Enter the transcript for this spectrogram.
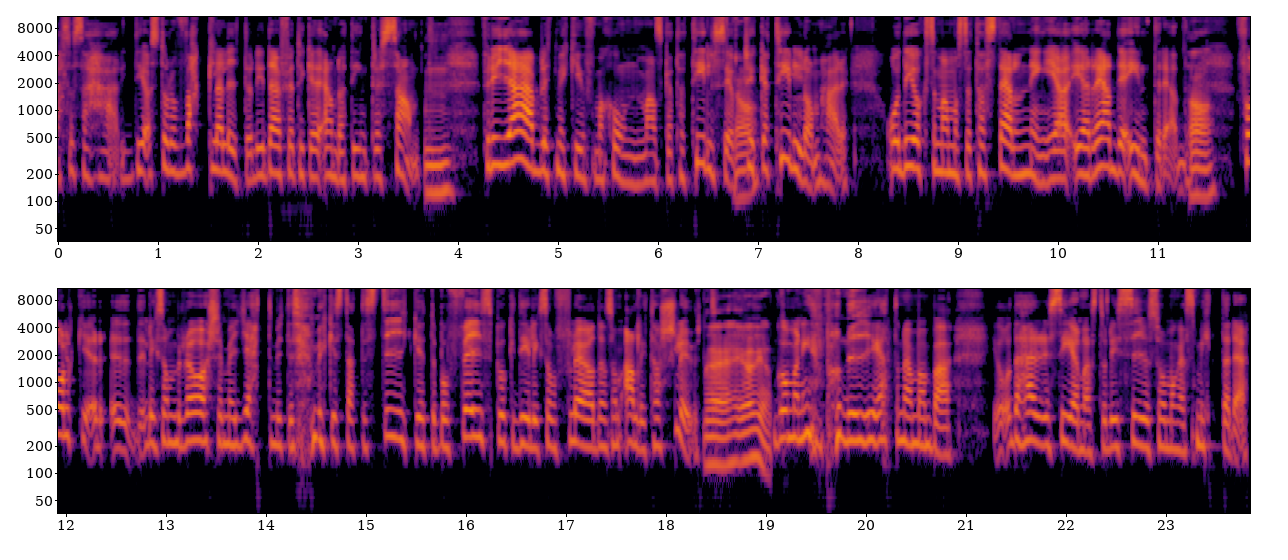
Alltså så här, det- jag står och vacklar lite och det är därför jag tycker ändå att det är intressant. Mm. För det är jävligt mycket information man ska ta till sig och Ja. tycka till om här. Och det är också man måste ta ställning. Jag är rädd, jag är inte rädd. Ja. Folk eh, liksom rör sig med jättemycket mycket statistik ute på Facebook. Det är liksom flöden som aldrig tar slut. Nej, jag vet. Går man in på nyheterna och man bara, ja, det här är det senaste och det är si och så många smittade.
